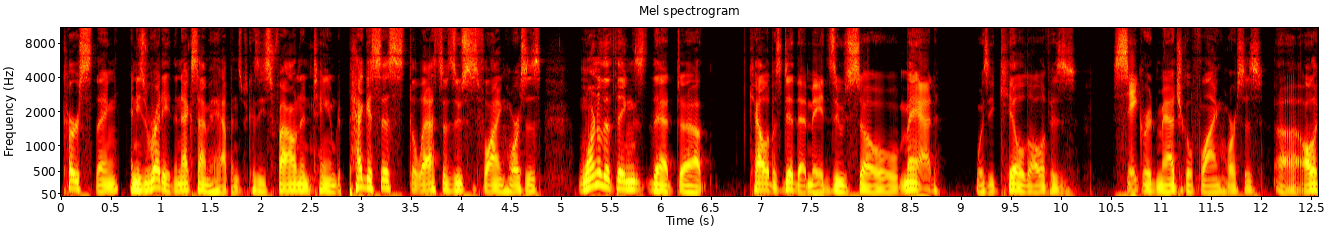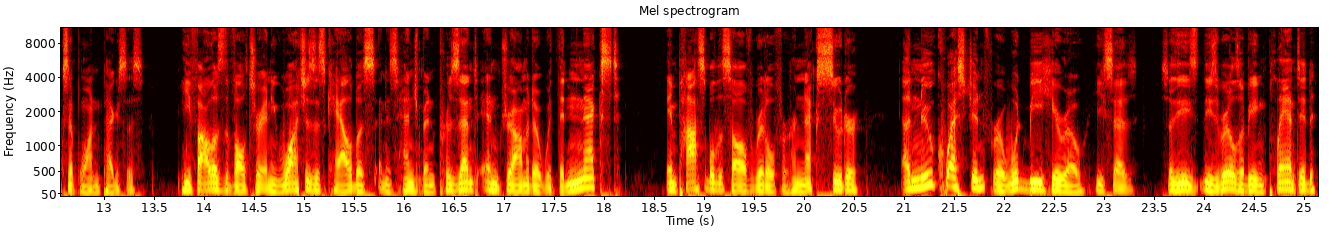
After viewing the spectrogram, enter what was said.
curse thing, and he's ready the next time it happens because he's found and tamed Pegasus, the last of Zeus's flying horses. One of the things that uh, Calibos did that made Zeus so mad was he killed all of his sacred magical flying horses, uh, all except one, Pegasus. He follows the vulture and he watches as Calibos and his henchmen present Andromeda with the next impossible to solve riddle for her next suitor. A new question for a would be hero, he says. So these, these riddles are being planted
